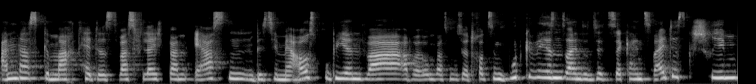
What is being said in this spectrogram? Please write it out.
anders gemacht hättest, was vielleicht beim ersten ein bisschen mehr ausprobieren war, aber irgendwas muss ja trotzdem gut gewesen sein, sonst hättest du ja kein zweites geschrieben.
